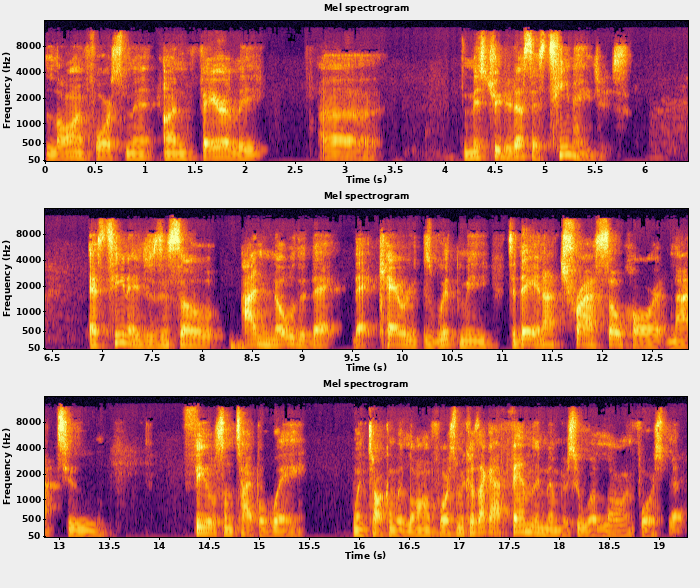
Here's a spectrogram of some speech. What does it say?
law enforcement unfairly uh, mistreated us as teenagers as teenagers. And so i know that that that carries with me today. And i try so hard not to feel some type of way when talking with law enforcement because i got family members who are law enforcement.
